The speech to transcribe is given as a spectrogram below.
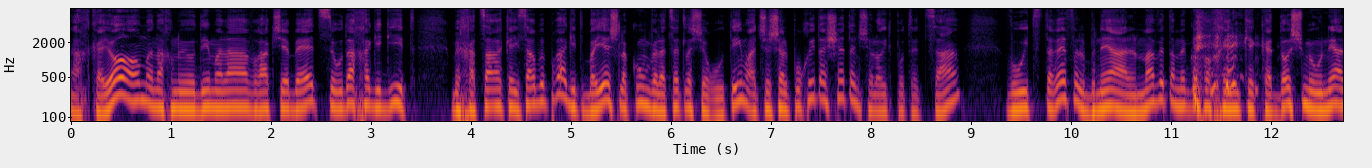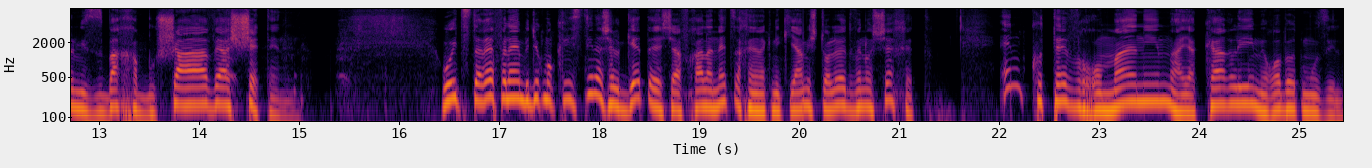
אך כיום אנחנו יודעים עליו רק שבעת סעודה חגיגית בחצר הקיסר בפראג התבייש לקום ולצאת לשירותים עד ששלפוחית השתן שלו התפוצצה, והוא הצטרף אל בני העל מוות המגוחכים כקדוש מעונה על מזבח הבושה והשתן. הוא הצטרף אליהם בדיוק כמו קריסטינה של גתה שהפכה לנצח לנקניקייה משתוללת ונושכת. אין כותב רומנים היקר לי מרוברט מוזיל.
